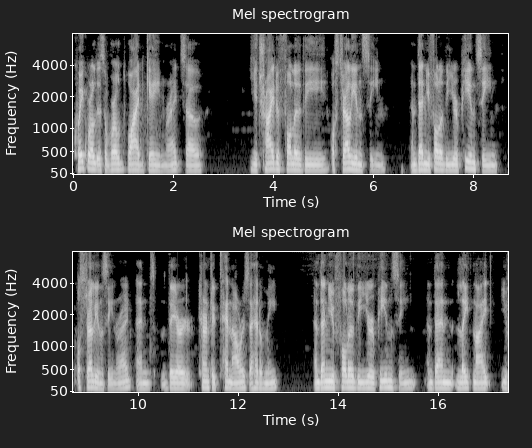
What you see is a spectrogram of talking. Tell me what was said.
Quake World is a worldwide game, right? So you try to follow the Australian scene and then you follow the European scene, Australian scene, right? And they are currently 10 hours ahead of me. And then you follow the European scene and then late night you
